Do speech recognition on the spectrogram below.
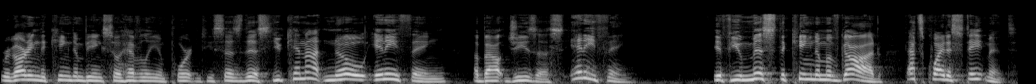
regarding the kingdom being so heavily important, he says this You cannot know anything about Jesus, anything, if you miss the kingdom of God. That's quite a statement.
